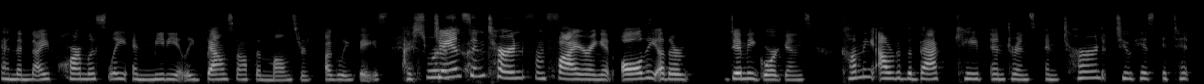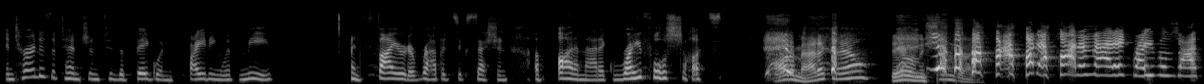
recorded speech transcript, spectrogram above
and the knife harmlessly and immediately bounced off the monster's ugly face. I swear. to- Jansen turned from firing at all the other demogorgons coming out of the back cave entrance and turned to his atten- and turned his attention to the big one fighting with me and fired a rapid succession of automatic rifle shots. automatic now. They have a machine gun. automatic rifle shots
